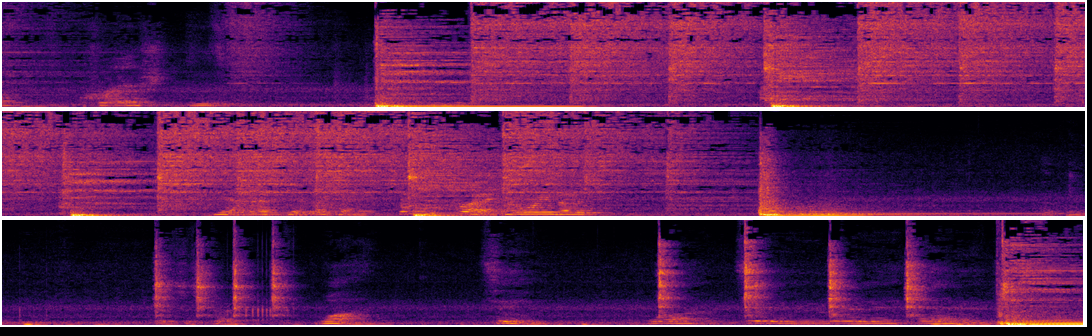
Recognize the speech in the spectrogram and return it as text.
Now, crash. Yeah, that's good. Okay. It. Don't worry about it. Okay. Let's just try it. One, two, one, two, ready, and.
